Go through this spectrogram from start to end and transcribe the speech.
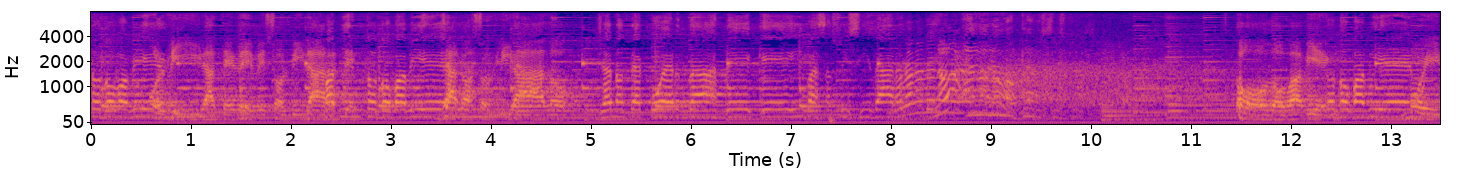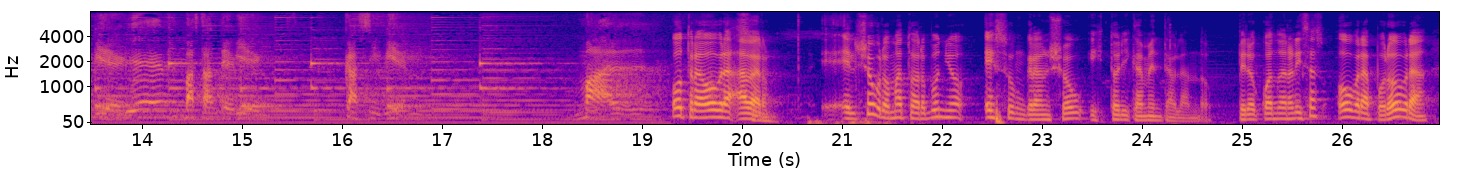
todo va bien. Olvídate, debes olvidar. Va bien, todo va bien. Ya lo has olvidado. Ya no te acuerdas de que ibas a suicidar. No, no, no, no, no, no, no, no, claro, sí, sí. Todo va bien. Todo va bien. Muy bien. Bien. Bastante bien. Casi bien. Mal. Otra obra, a ver, el show Bromato Armonio es un gran show históricamente hablando, pero cuando analizas obra por obra,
